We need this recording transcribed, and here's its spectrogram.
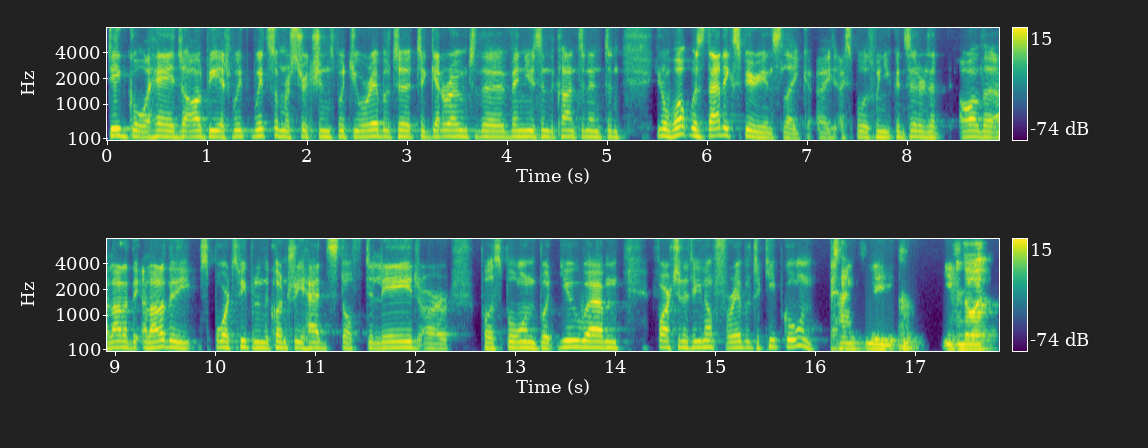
did go ahead, albeit with with some restrictions, but you were able to to get around to the venues in the continent. And you know, what was that experience like? I, I suppose when you consider that all the a lot of the a lot of the sports people in the country had stuff delayed or postponed, but you, um, fortunately enough, were able to keep going. Thankfully, even though it,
